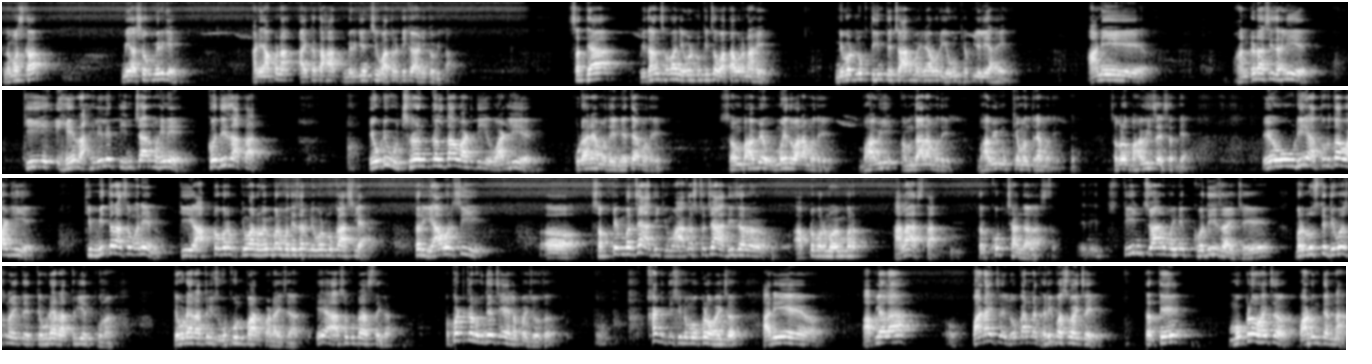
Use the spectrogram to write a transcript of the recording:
नमस्कार. मी अशोक मिरगे आणि आपण ऐकत आहात मिरगेंची वात्रटीका आणि कविता. सध्या विधानसभा निवडणुकीचं वातावरण आहे. निवडणूक तीन ते चार महिन्यावर येऊन ठेपलेली आहे. आणि भानगड अशी झाली आहे की हे राहिलेले तीन चार महिने कधी जातात? एवढी उच्छृंखलता वाढती वाढली आहे. पुढाऱ्यामध्ये नेत्यामध्ये संभाव्य उमेदवारामध्ये भावी आमदारामध्ये भावी मुख्यमंत्र्यामध्ये. सगळं भावीच आहे सध्या. एवढी आतुरता वाढली आहे की मी तर असं म्हणेन की ऑक्टोबर किंवा नोव्हेंबरमध्ये जर निवडणुका असल्या तर यावर्षी सप्टेंबरच्या आधी किंवा ऑगस्टच्या आधी जर ऑक्टोबर नोव्हेंबर आला असता तर खूप छान झालं असतं. तीन चार महिने कधी जायचे? बरं नुसते दिवस नाहीत तेवढ्या रात्री आहेत पुन्हा. तेवढ्या रात्री झोपून पार पाडायच्यात. हे असं कुठं असतंय का? पटकन उद्याच यायला पाहिजे होतं. खाट दिशेनं मोकळं व्हायचं आणि आपल्याला पाडायचं आहे लोकांना घरी बसवायचं आहे तर ते मोकळं व्हायचं पाडून त्यांना.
